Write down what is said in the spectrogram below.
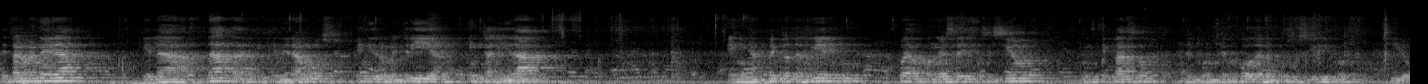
de tal manera que la data que generamos en hidrometría, en calidad, en aspectos de riesgo, puedan ponerse a disposición, en este caso, del Consejo de Recursos Hídricos Chio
